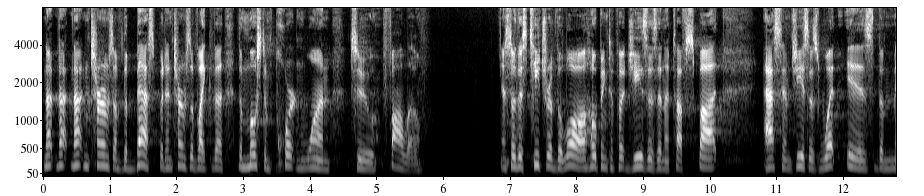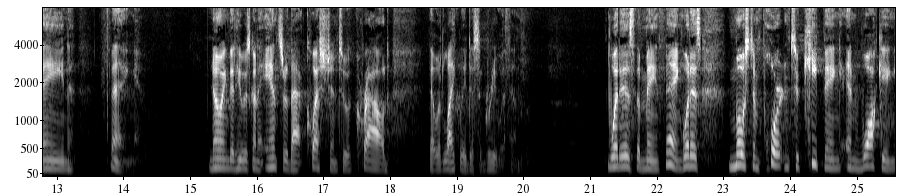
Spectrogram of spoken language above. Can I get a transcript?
not, not, not in terms of the best, but in terms of like the, the most important one to follow. And so this teacher of the law, hoping to put Jesus in a tough spot, asked him, Jesus, what is the main thing, knowing that he was going to answer that question to a crowd that would likely disagree with him. What is the main thing? What is most important to keeping and walking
